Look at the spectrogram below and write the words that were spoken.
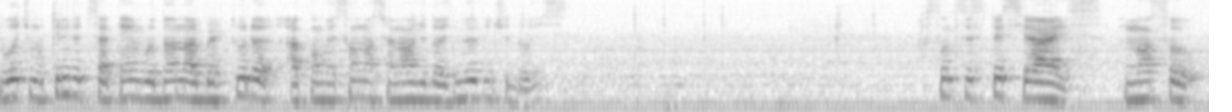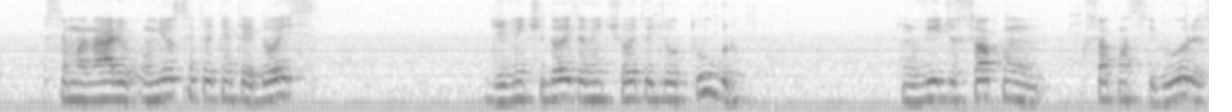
no último 30 de setembro, dando abertura à Convenção Nacional de 2022. Assuntos especiais. Nosso semanário 1182, de 22 a 28 de outubro. Um vídeo só com, só com as figuras.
